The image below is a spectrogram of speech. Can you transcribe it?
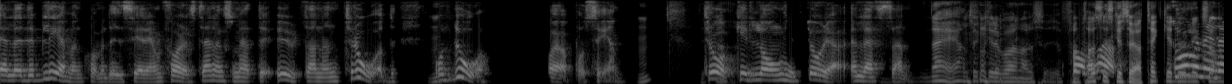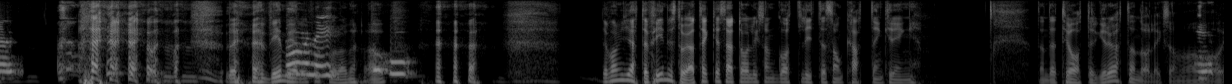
eller det blev en komediserie, en föreställning som hette Utan en tråd. Mm. Och då var jag på scen. Det jag. Tråkig, lång historia, jag är ledsen. Nej, jag tycker det var en fantastisk historia. Jag tänker du liksom... Vi är med dig fortfarande. Ja. Det var en jättefin historia. Jag tänker så här att du har liksom gått lite som katten kring den där teatergröten då liksom. Och,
